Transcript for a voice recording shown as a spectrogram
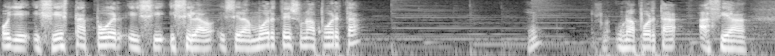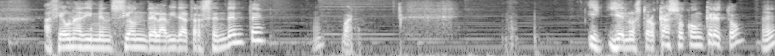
oye, ¿y si esta puerta, y si, y si y si la muerte es una puerta? Una puerta hacia hacia una dimensión de la vida trascendente? ¿Eh? Bueno. Y, en nuestro caso concreto, ¿eh?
